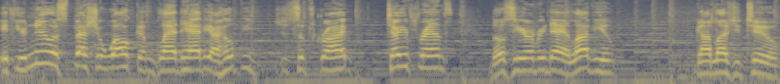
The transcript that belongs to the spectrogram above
If you're new, a special welcome. Glad to have you. I hope you subscribe. Tell your friends. Those here every day. I love you. God loves you too.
